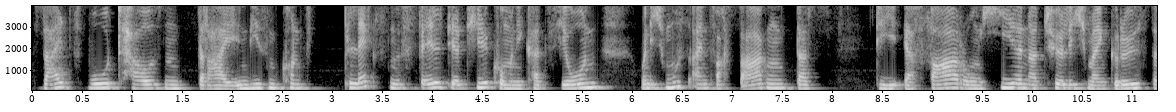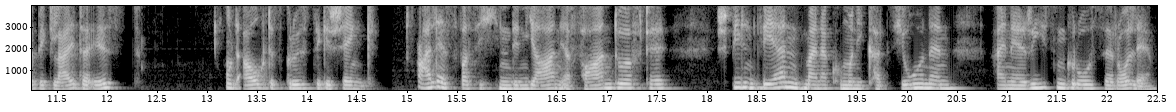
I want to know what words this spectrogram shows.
seit 2003 in diesem komplexen Feld der Tierkommunikation und ich muss einfach sagen, dass die Erfahrung hier natürlich mein größter Begleiter ist und auch das größte Geschenk. Alles, was ich in den Jahren erfahren durfte, spielen während meiner Kommunikationen eine riesengroße Rolle.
